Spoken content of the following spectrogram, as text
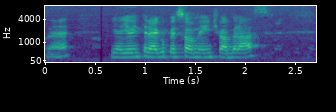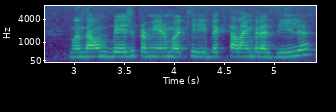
né? E aí eu entrego pessoalmente o abraço. Mandar um beijo para minha irmã querida que está lá em Brasília,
